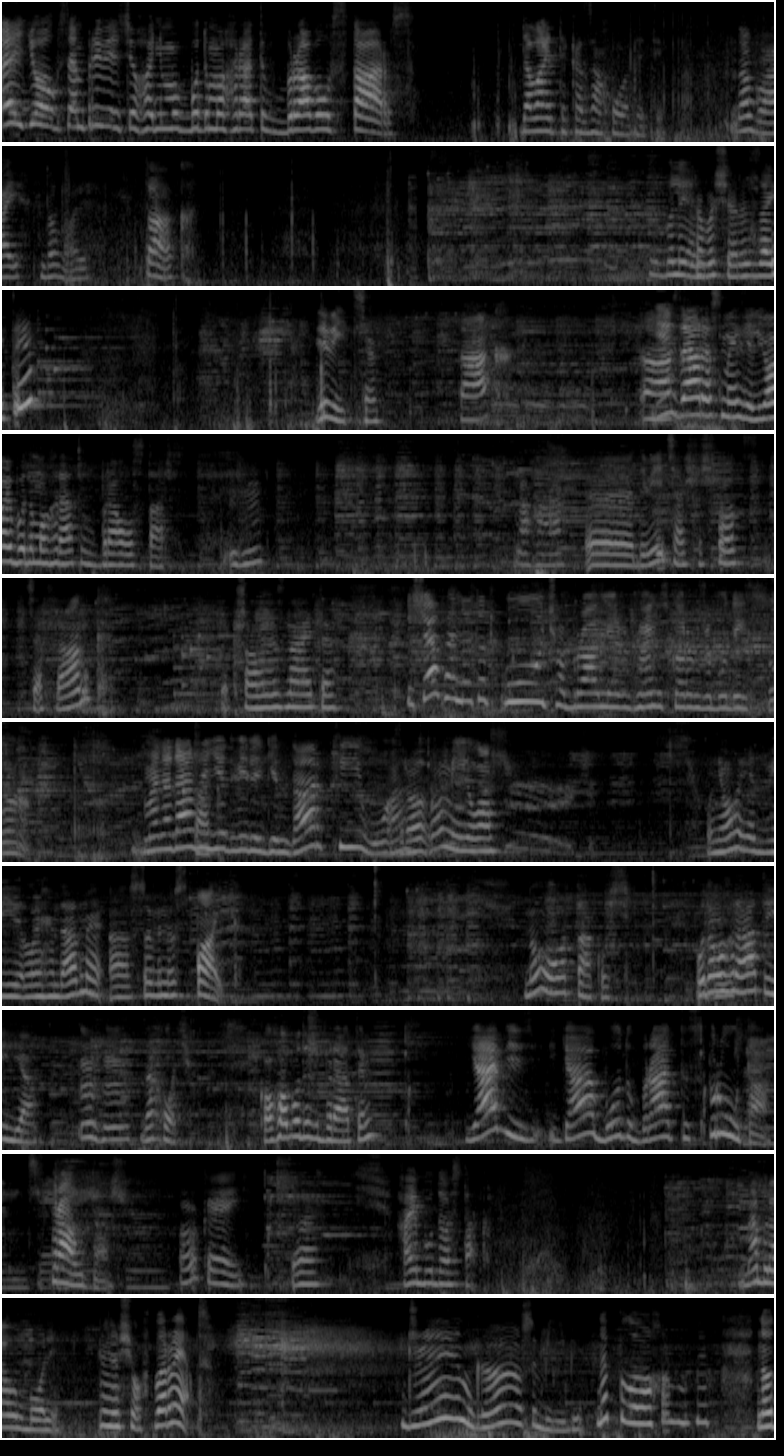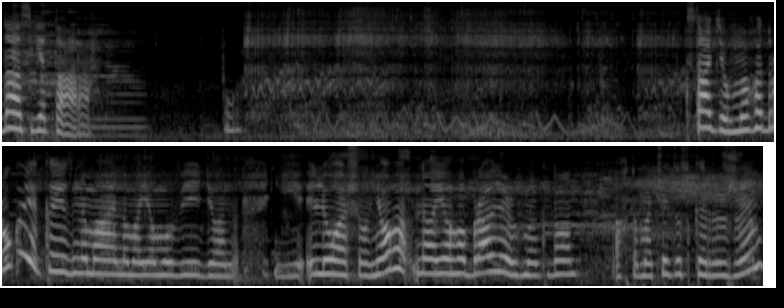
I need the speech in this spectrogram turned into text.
Хей йоу, всім привіт! Сьогодні ми будемо грати в Бравл Старс. Давайте-ка заходити. Давай, давай. Так. Блін. Треба ще раз зайти. Дивіться. Так. І зараз ми з Ільєю будемо грати в Brawl Stars. Угу. Ага. Е, дивіться, що, що це Франк. Якщо ви не знаєте. І ще в мене тут куча бравлерів, в мене скоро вже буде їх 40. У мене навіть є дві легендарки. О. Зрозуміло. У нього є дві легендарні, а особливо Спайк. Ну, от так ось. Будемо грати, Ілля. Угу. Заходь. Кого будеш брати? Я, віз... я буду брати спрута. Спраута. Окей. Е, Хай буде ось так. На браулболі. Ну що, вперед. Джин, Гас, Бібі. Неплохо. Ну, у нас є Тара. Кстати, у мого друга, який знімає на моєму відео, Льоша, в нього на його браузері вмикнув автоматичний режим.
